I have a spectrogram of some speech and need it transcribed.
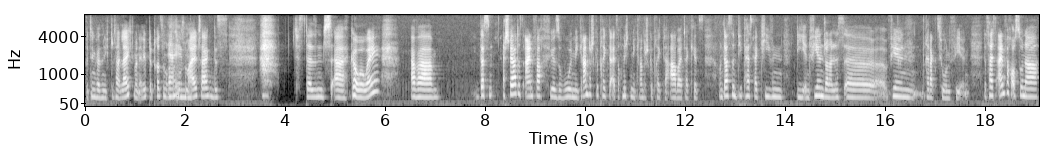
beziehungsweise nicht total leicht, man erlebt ja trotzdem Rassismus ja, im Alltag. Das just doesn't uh, go away. Aber das erschwert es einfach für sowohl migrantisch geprägte als auch nicht migrantisch geprägte Arbeiterkids. Und das sind die Perspektiven, die in vielen Journalist, äh, vielen Redaktionen fehlen. Das heißt, einfach aus so einer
